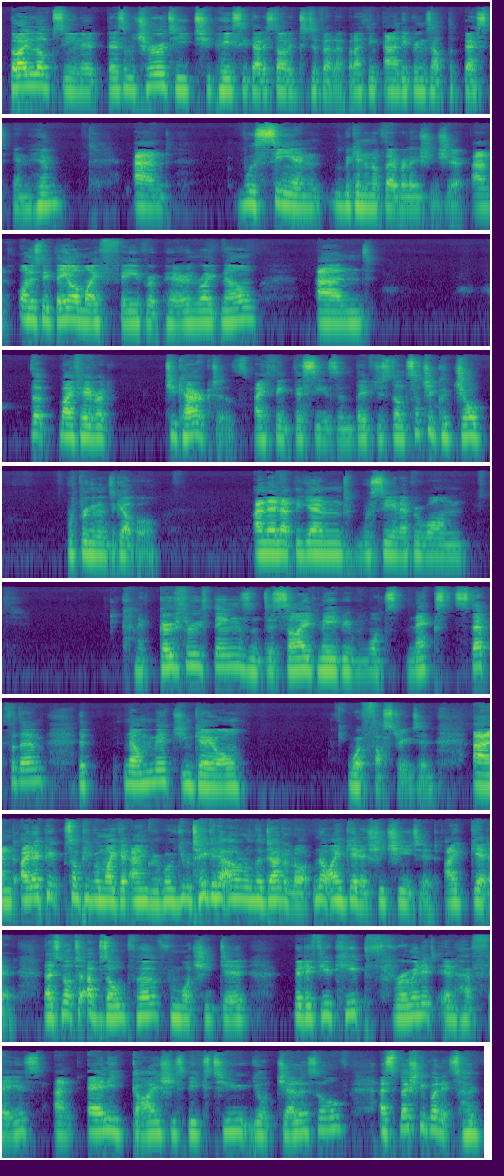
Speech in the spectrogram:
But I love seeing it. There's a maturity to Pacey that is starting to develop, and I think Andie brings out the best in him. And we're seeing the beginning of their relationship. And honestly, they are my favorite pairing right now. And the my favorite two characters, I think, this season. They've just done such a good job with bringing them together. And then at the end, we're seeing everyone kind of go through things and decide maybe what's next step for them. The, now, Mitch and Gail were frustrated. And I know people, some people might get angry. Well, you were taking it out on the dad a lot. No, I get it. She cheated. I get it. That's not to absolve her from what she did. But if you keep throwing it in her face and any guy she speaks to, you're jealous of, especially when it's her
